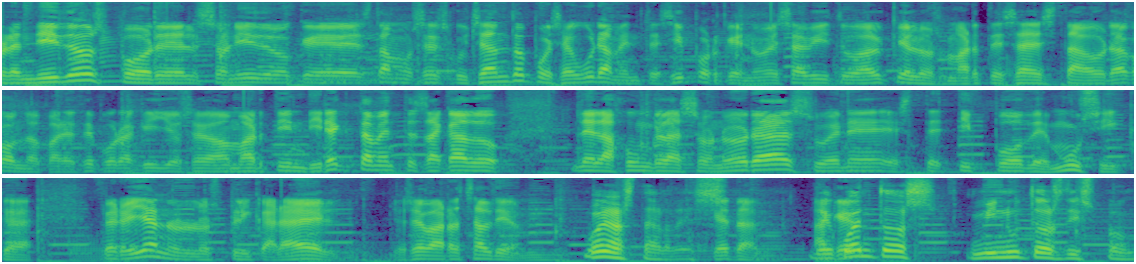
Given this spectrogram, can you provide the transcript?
¿Sorprendidos por el sonido que estamos escuchando? Pues seguramente sí, porque no es habitual que los martes a esta hora, cuando aparece por aquí Joseba Martín, directamente sacado de la jungla sonora, suene este tipo de música. Pero ya nos lo explicará él. Joseba Rachaldeón. Buenas tardes. ¿Qué tal? ¿A ¿De qué? cuántos minutos dispongo?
